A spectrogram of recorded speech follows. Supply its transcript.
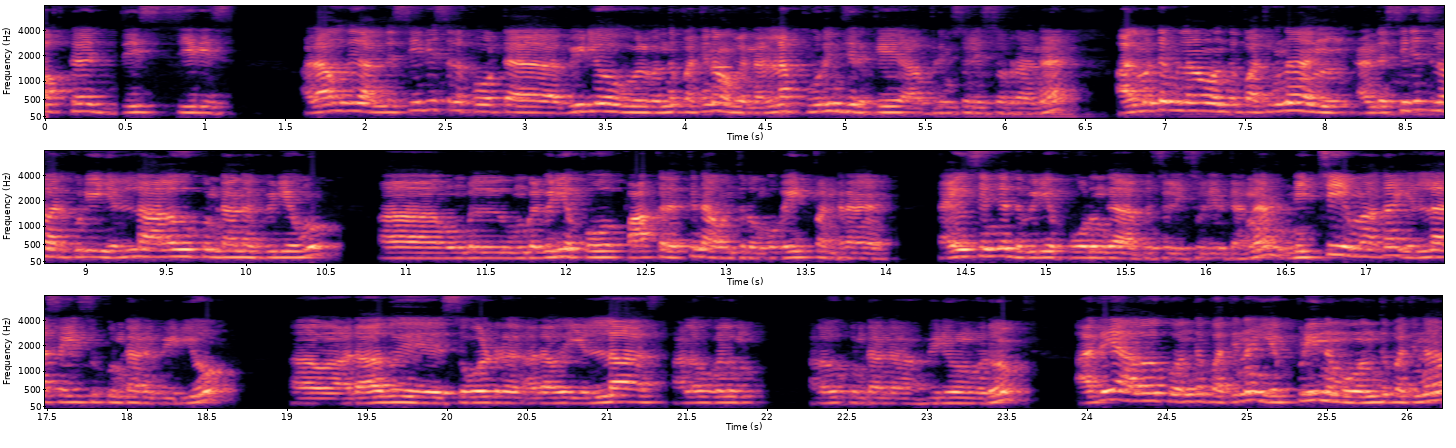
after this series அதாவது அந்த சீரீஸில் போட்ட வீடியோகள் வந்து பார்த்தீங்கன்னா அவங்களுக்கு நல்லா புரிஞ்சிருக்கு அப்படின்னு சொல்லி சொல்கிறாங்க அது மட்டும் இல்லாமல் வந்து பார்த்தீங்கன்னா அந்த சீரீஸில் வரக்கூடிய எல்லா அளவுக்கு உண்டான வீடியோவும் உங்கள் உங்கள் வீடியோ போ பார்க்கறதுக்கு நான் வந்து ரொம்ப வெயிட் பண்ணுறேன் தயவு செஞ்சு அந்த வீடியோ போடுங்க அப்படின்னு சொல்லி சொல்லியிருக்காங்க. நிச்சயமாக எல்லா சைஸுக்கு உண்டான வீடியோ அதாவது சோல்டர் அதாவது எல்லா அளவுகளும் அளவுக்கு உண்டான வீடியோவும் வரும். அதே அளவுக்கு வந்து பார்த்தீங்கன்னா எப்படி நம்ம வந்து பார்த்தீங்கன்னா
